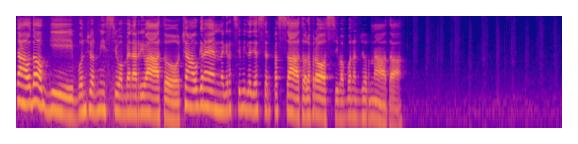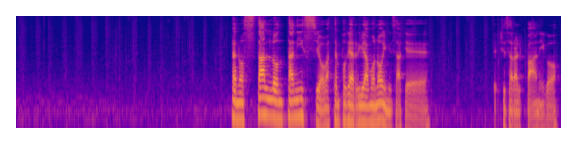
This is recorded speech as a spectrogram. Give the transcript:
Ciao Doggy, buongiornissimo, ben arrivato. Ciao Gren, grazie mille di essere passato. Alla prossima, buona giornata. Cioè, non sta lontanissimo, ma a tempo che arriviamo noi mi sa che, che ci sarà il panico.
